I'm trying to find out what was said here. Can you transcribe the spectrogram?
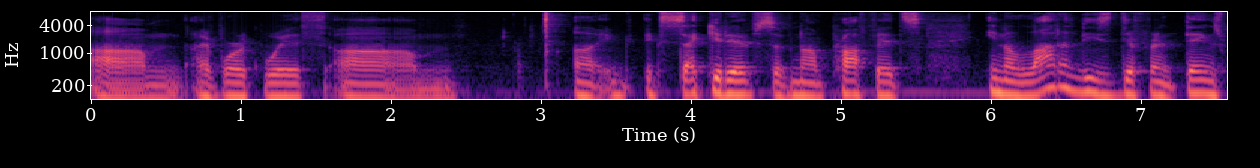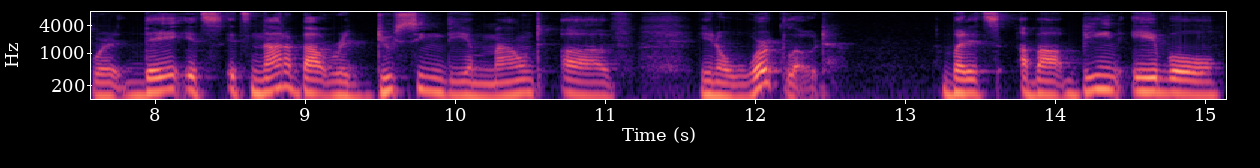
Um, I've worked with um, uh, executives of nonprofits in a lot of these different things where they it's it's not about reducing the amount of you know workload but it's about being able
